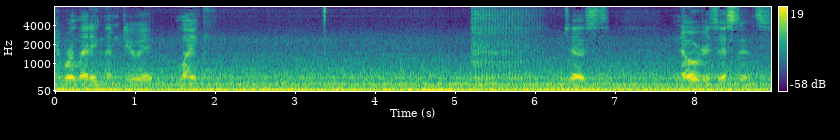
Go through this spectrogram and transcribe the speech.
And we're letting them do it like just no resistance.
